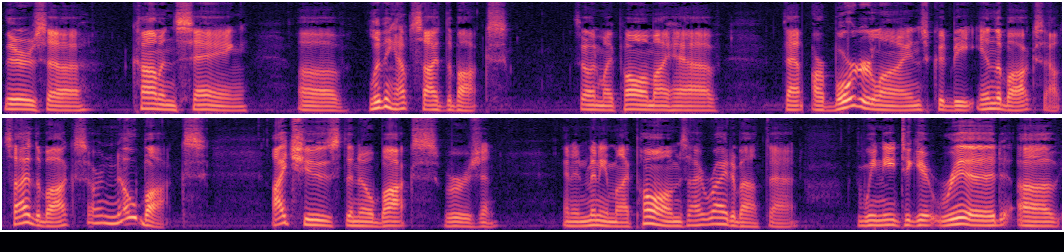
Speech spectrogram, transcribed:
There's a common saying of living outside the box. So in my poem, I have that our borderlines could be in the box, outside the box, or no box. I choose the no box version. And in many of my poems, I write about that. We need to get rid of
